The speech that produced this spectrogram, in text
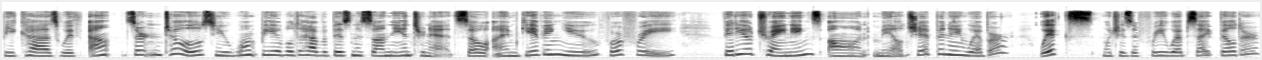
because without certain tools, you won't be able to have a business on the internet. So I'm giving you for free video trainings on MailChimp and Aweber, Wix, which is a free website builder,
